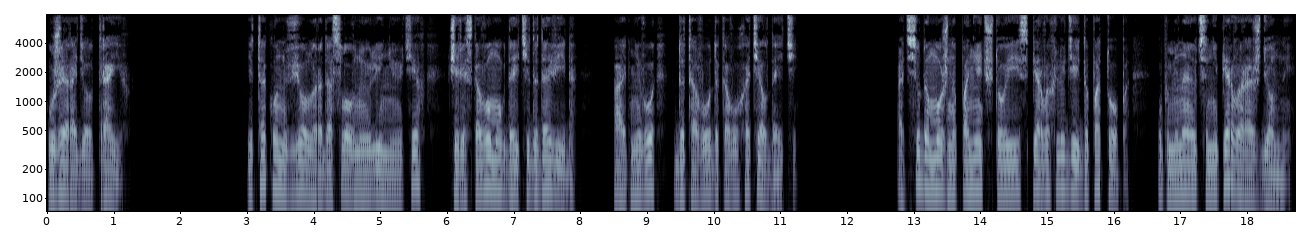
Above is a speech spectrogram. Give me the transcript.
уже родил троих. И так он ввел родословную линию тех, через кого мог дойти до Давида, а от него до того, до кого хотел дойти. Отсюда можно понять, что и из первых людей до потопа упоминаются не перворожденные,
